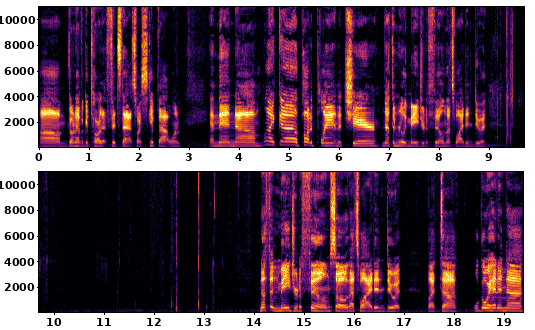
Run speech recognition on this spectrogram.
Um, don't have a guitar that fits that, so I skipped that one. And then um, like a potted plant and a chair. Nothing really major to film. That's why I didn't do it. Nothing major to film, so that's why I didn't do it. But uh, we'll go ahead and uh,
